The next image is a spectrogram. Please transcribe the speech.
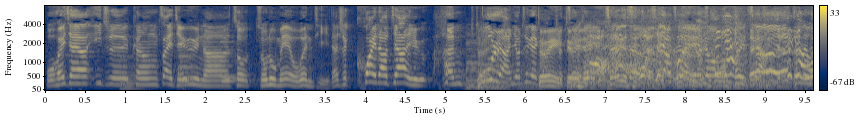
我回家一直可能在捷运啊走走路没有问题，但是快到家里很突然有这个感觉，对对对真的我是要快点这样，这个我。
